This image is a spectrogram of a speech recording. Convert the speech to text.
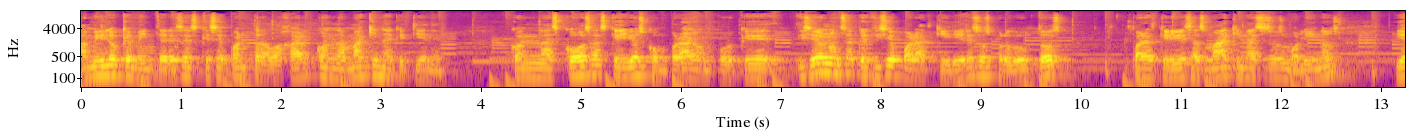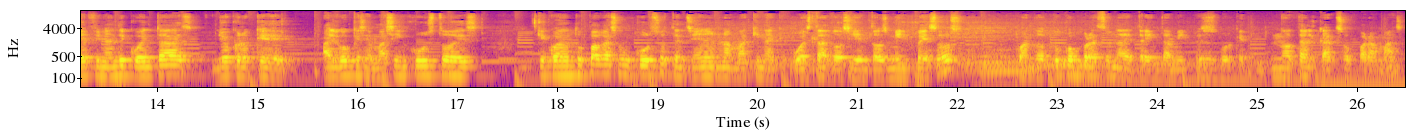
a mí lo que me interesa es que sepan trabajar con la máquina que tienen, con las cosas que ellos compraron, porque hicieron un sacrificio para adquirir esos productos, para adquirir esas máquinas, esos molinos, y al final de cuentas yo creo que algo que se me hace injusto es que cuando tú pagas un curso te enseñan una máquina que cuesta 200 mil pesos, cuando tú compraste una de 30 mil pesos porque no te alcanzó para más,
